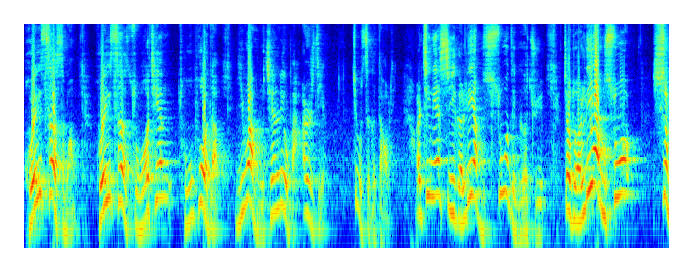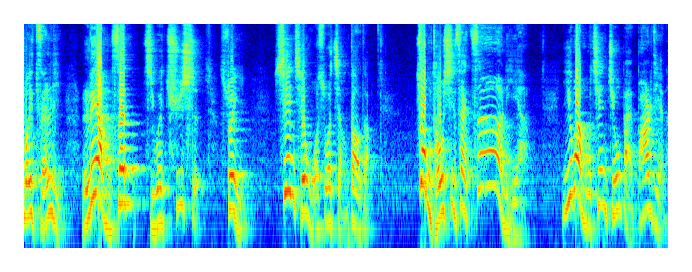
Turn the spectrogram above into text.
回撤什么？回撤昨天突破的一万五千六百二十点，就这个道理。而今天是一个量缩的格局，叫做量缩视为整理，量增即为趋势。所以先前我所讲到的。重头戏在这里呀，一万五千九百八十点呢。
